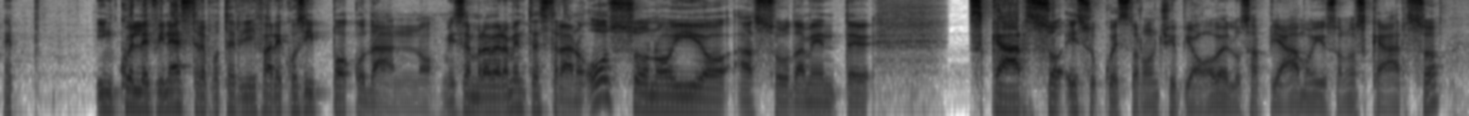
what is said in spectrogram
e in quelle finestre potergli fare così poco danno. Mi sembra veramente strano. O sono io assolutamente scarso e su questo non ci piove, lo sappiamo, io sono scarso.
